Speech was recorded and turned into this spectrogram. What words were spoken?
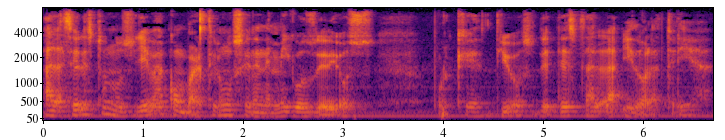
al hacer esto nos lleva a convertirnos en enemigos de Dios, porque Dios detesta la idolatría.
